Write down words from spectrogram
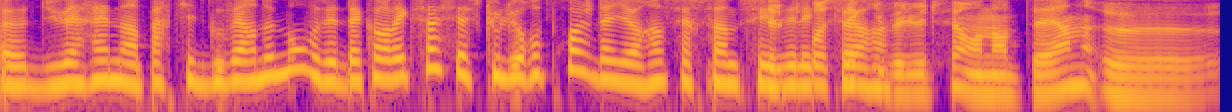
euh, du RN un parti de gouvernement? Vous êtes d'accord avec ça? C'est ce que lui reprochent d'ailleurs hein, certains de ses électeurs. C'est le procès qui va lui être fait en interne. Euh,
